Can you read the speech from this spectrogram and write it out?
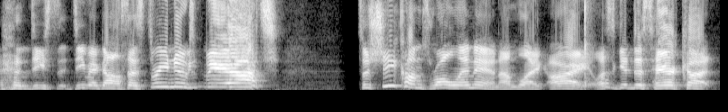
And D, D McDonald says, three nukes, bitch! So she comes rolling in. I'm like, all right, let's get this haircut.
